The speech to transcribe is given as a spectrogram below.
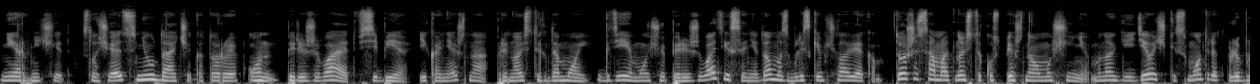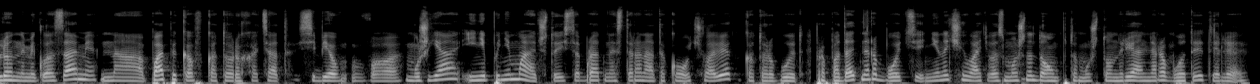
нервничает, случаются неудачи, которые он переживает в себе и, конечно, приносит их домой. Где ему еще переживать, если не дома с близким человеком? То же самое относится к успешному мужчине. Многие девочки смотрят влюбленными глазами на папиков, которые хотят себе в мужья и не понимают, что есть обратная сторона такого человека, который будет пропадать на работе, не ночевать, возможно, дома, потому что он реально работает или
